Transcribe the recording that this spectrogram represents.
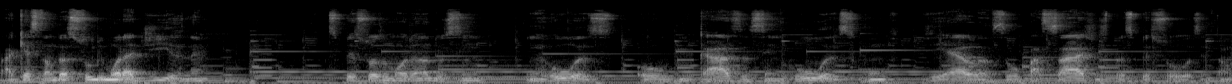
a questão das submoradias, né? As pessoas morando assim em ruas ou em casas sem ruas, com vielas ou passagens para as pessoas. Então,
